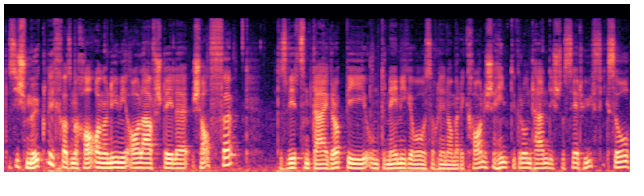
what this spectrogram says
Das ist möglich. Also man kann anonyme Anlaufstellen schaffen. Das wird zum Teil gerade bei Unternehmungen, die so einen amerikanischen Hintergrund haben, ist das sehr häufig so.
